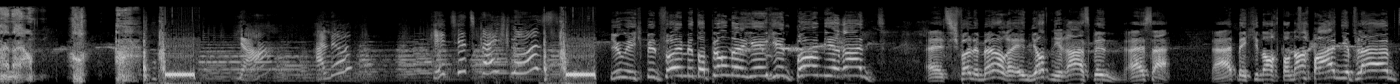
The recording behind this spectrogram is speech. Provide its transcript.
meine Herren. Ja? Hallo? Geht's jetzt gleich los? Junge, ich bin voll mit der Birne gegen Baum gerannt. Als ich volle Möhre in Garten gerast bin, also, da hat mich noch der Nachbar angeflammt.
